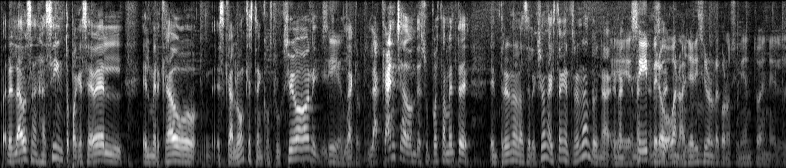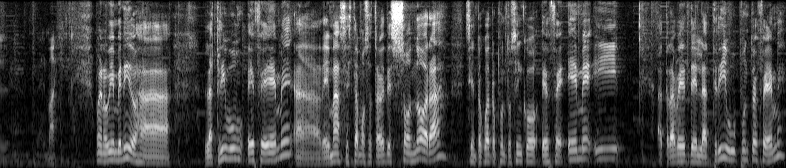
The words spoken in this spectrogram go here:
para el lado de San Jacinto, para que se vea el, el mercado escalón que está en construcción y Sí, en la, la cancha donde supuestamente entrena la selección. Ahí están entrenando. En la- en la- Eh, en la- sí, pero bueno, ayer hicieron reconocimiento en el, en el mágico. Bueno, bienvenidos a la tribu FM. Además, estamos a través de Sonora 104.5 FM y a través de la tribu.fm.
